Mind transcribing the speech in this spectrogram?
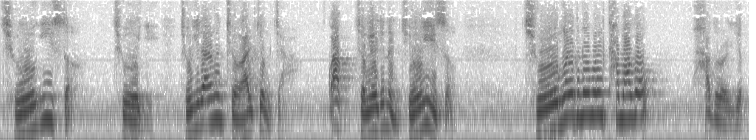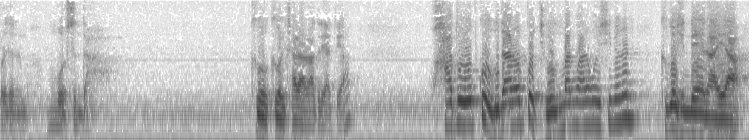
정이 있어. 정이. 정이라는 건 정할 정자. 꽉 정해지는 정이 있어. 정을 그놈을 탐하고 화두를 잊어버려서는 못 쓴다. 그거, 그걸 잘 알아들어야 돼요. 화두 없고, 의단 없고, 정만 관하고 있으면은 그것이 내 나야,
